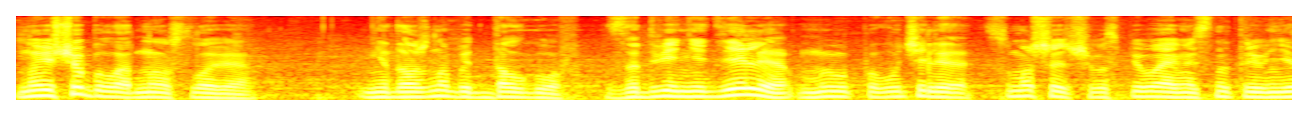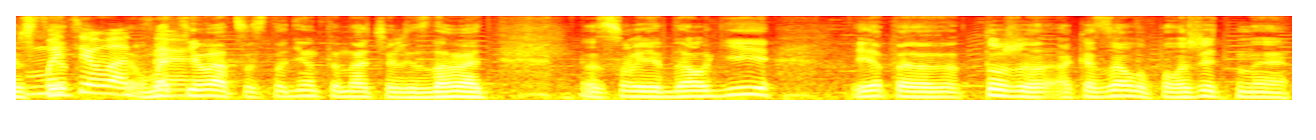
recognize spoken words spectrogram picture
Но еще было одно условие – не должно быть долгов. За две недели мы получили сумасшедшую успеваемость внутри университета. Мотивация. Мотивация. Студенты начали сдавать свои долги. И это тоже оказало положительное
